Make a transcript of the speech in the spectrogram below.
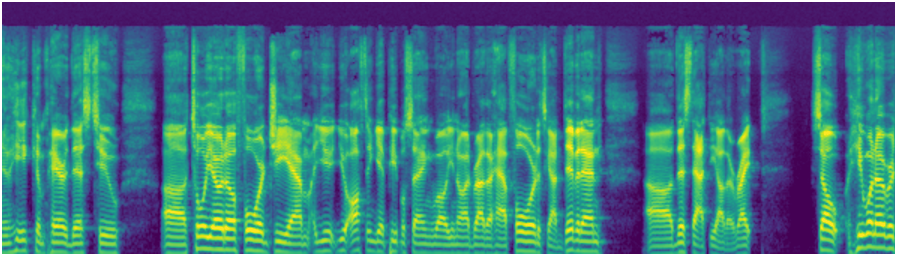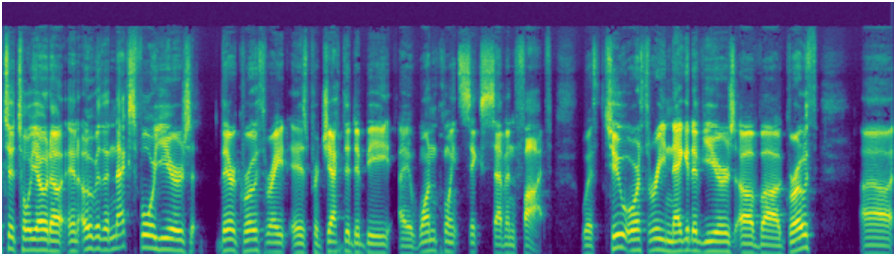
you know he compared this to uh, Toyota, Ford, GM. You you often get people saying, "Well, you know, I'd rather have Ford. It's got a dividend, uh, this, that, the other." Right. So he went over to Toyota, and over the next four years, their growth rate is projected to be a 1.675, with two or three negative years of uh, growth, uh,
